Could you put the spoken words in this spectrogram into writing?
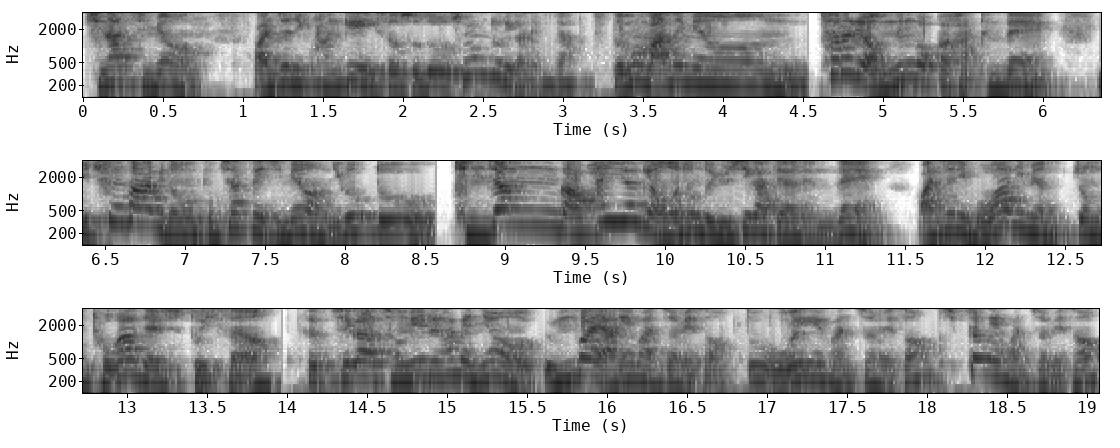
지나치면 완전히 관계에 있어서도 소용돌이가 됩니다. 너무 많으면 차라리 없는 것과 같은데 이 충과 합이 너무 복잡해지면 이것도 긴장과 활력이 어느 정도 유지가 돼야 되는데 완전히 모아니면 좀 도가 될 수도 있어요. 그래서 제가 정리를 하면요. 음과 양의 관점에서 또 오행의 관점에서 십정의 관점에서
